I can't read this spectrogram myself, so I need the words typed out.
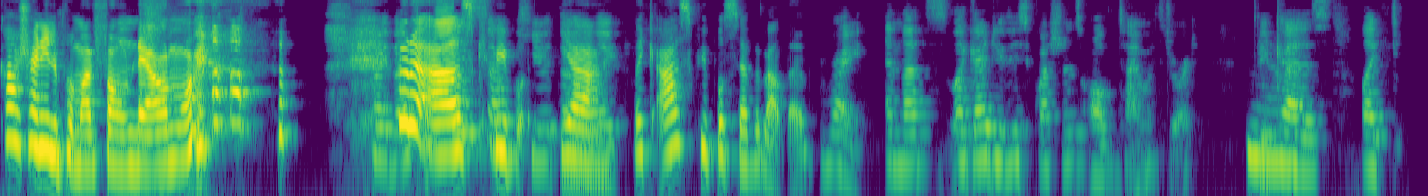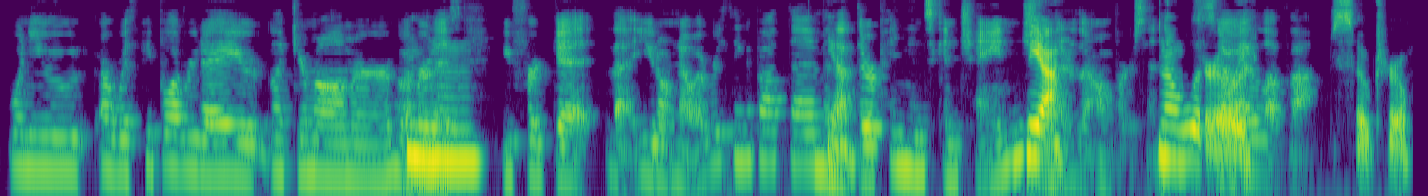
gosh, I need to put my phone down more. Gotta ask so people. cute, though, yeah, like- like, ask people stuff about them. Right. And that's like I do these questions all the time with George. Yeah. Because like when you are with people every day, like your mom or whoever it is, Mhm. you forget that you don't know everything about them and Yeah. that their opinions can change. Yeah. And they're their own person. No, literally. So I love that. So true.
